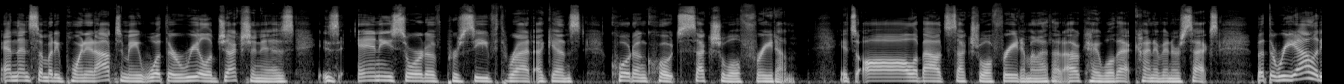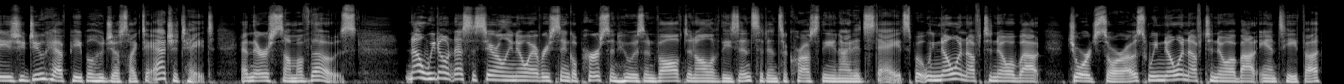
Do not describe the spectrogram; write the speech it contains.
And then somebody pointed out to me what their real objection is, is any sort of perceived threat against quote unquote sexual freedom. It's all about sexual freedom. And I thought, okay, well, that kind of intersects. But the reality is, you do have people who just like to agitate, and there are some of those. No, we don't necessarily know every single person who is involved in all of these incidents across the United States, but we know enough to know about George Soros. We know enough to know about Antifa.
